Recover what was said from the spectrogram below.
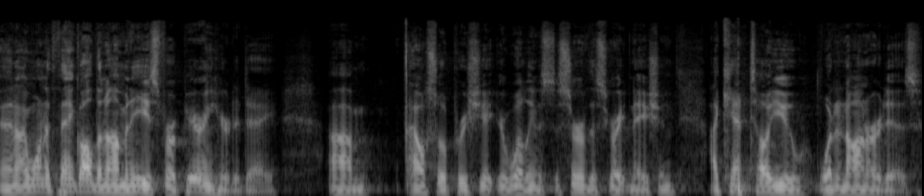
And I want to thank all the nominees for appearing here today. Um, I also appreciate your willingness to serve this great nation. I can't tell you what an honor it is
